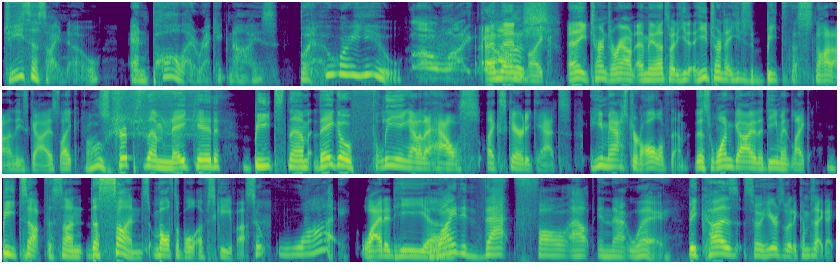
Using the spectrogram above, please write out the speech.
Jesus I know and Paul I recognize, but who are you? Oh my god! And then like, and then he turns around. I mean, that's what he he turns out. He just beats the snot out of these guys. Like Oh, strips them naked, beats them. They go fleeing out of the house like scaredy cats. He mastered all of them. This one guy, the demon, like beats up the son, the sons, multiple of Sceva. so why? Why did he? Uh, why did that fall out in that way? Because so here's what it comes. Like,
